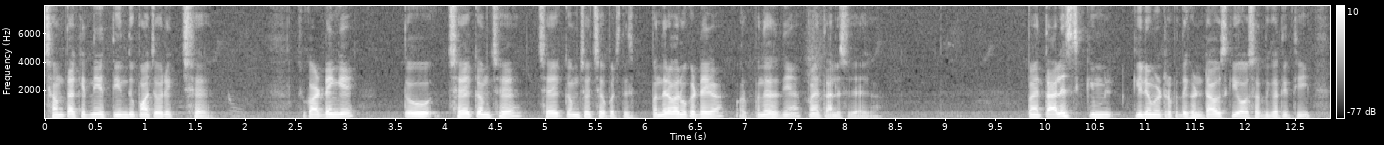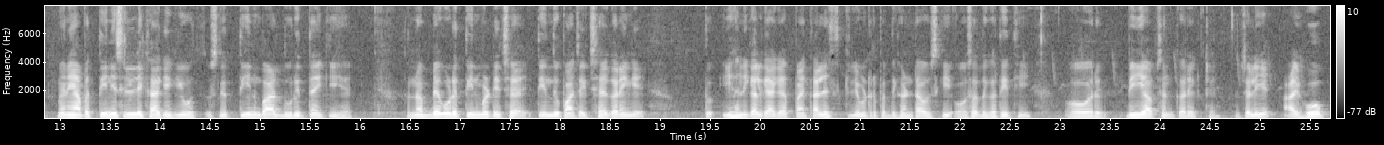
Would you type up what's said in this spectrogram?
क्षमता कितनी है? तीन दो पाँच और एक छः। तो काटेंगे तो छः कम छः छः कम छः छः पच्चीस। पंद्रह बार में कटेगा और पंद्रह दिया पैंतालीस हो जाएगा। पैंतालीस किलोमीटर प्रति घंटा उसकी औसत गति थी। मैंने यहाँ पर तीन इसलिए लिखा क्योंकि उसने तीन बार दूरी तय की है। तो नब्बे गुड़े तीन बटे छः तीन दो पाँच एक छः करेंगे। तो यह निकल के आ गया, पैंतालीस किलोमीटर प्रति घंटा उसकी औसत गति थी और बी ऑप्शन करेक्ट है। तो चलिए, आई होप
